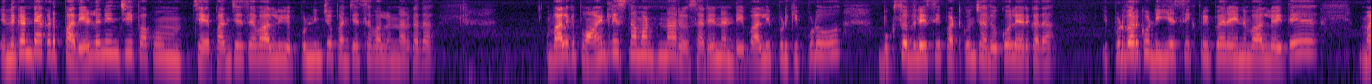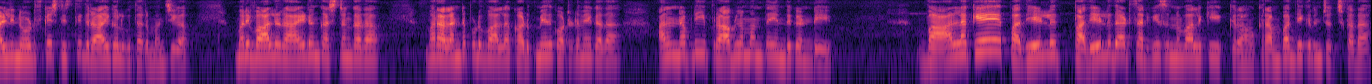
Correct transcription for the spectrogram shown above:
ఎందుకంటే అక్కడ పదేళ్ళ నుంచి పాపం చే పనిచేసే వాళ్ళు ఎప్పటి నుంచో పనిచేసే వాళ్ళు ఉన్నారు కదా. వాళ్ళకి పాయింట్లు ఇస్తామంటున్నారు. సరేనండి. వాళ్ళు ఇప్పటికిప్పుడు బుక్స్ వదిలేసి పట్టుకుని చదువుకోలేరు కదా. ఇప్పటి వరకు డిఎస్సికి ప్రిపేర్ అయిన వాళ్ళు అయితే మళ్ళీ నోటిఫికేషన్ ఇస్తే ఇది రాయగలుగుతారు మంచిగా. మరి వాళ్ళు రాయడం కష్టం కదా. మరి అలాంటప్పుడు వాళ్ళ కడుపు మీద కొట్టడమే కదా. అలాంటప్పుడు ఈ ప్రాబ్లం అంతా ఎందుకండి? వాళ్ళకే పదేళ్ళు పదేళ్ళు దాటి సర్వీస్ ఉన్న వాళ్ళకి క్ర క్రమబద్ధీకరించవచ్చు కదా.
